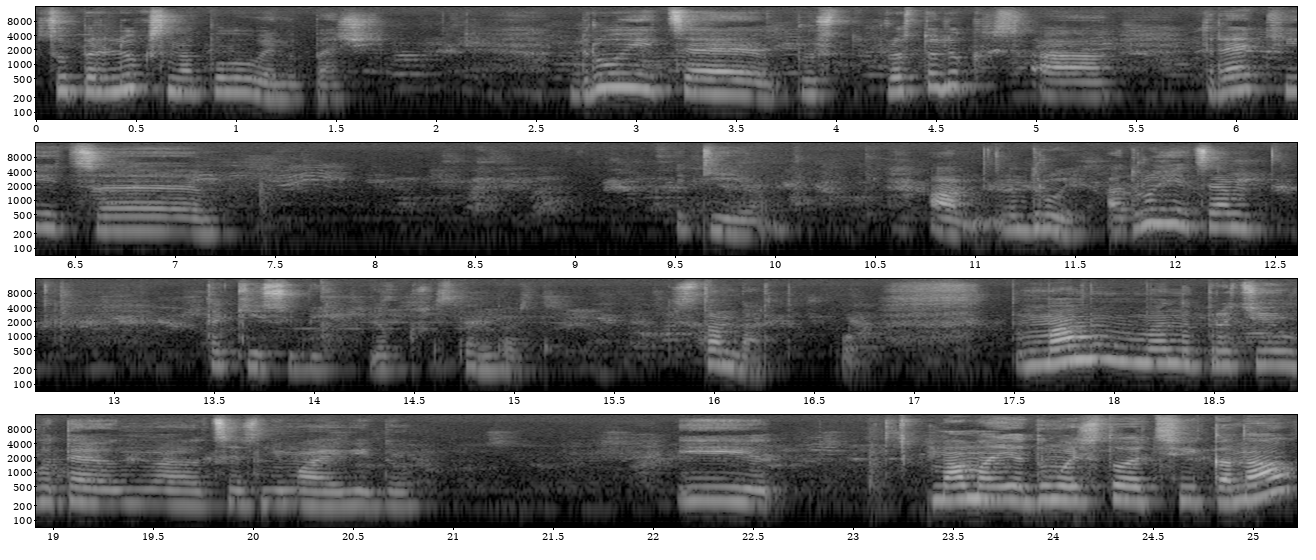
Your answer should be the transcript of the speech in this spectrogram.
суперлюкс наполовину перший. Другий це просто, просто люкс, а третій це. Який? А, другий. А другий це такий собі люкс. Стандарт. Стандарт. О. Мама у мене працює в готелі, вона це знімає відео. І мама, я думаю, створить свій канал.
